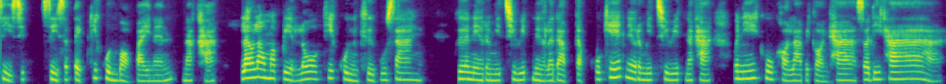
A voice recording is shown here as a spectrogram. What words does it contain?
4 4สเต็ปที่คุณบอกไปนั้นนะคะ แล้วเรามาเปลี่ยนโลกที่คุณคือผู้สร้าง เพื่อเนรมิตชีวิตเหนือระดับกับครูเคสเนรมิตชีวิตนะคะ วันนี้ครูขอลาไปก่อนค่ะ สวัสดีค่ะ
